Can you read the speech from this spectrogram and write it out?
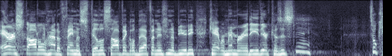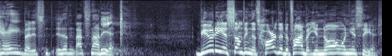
Aristotle had a famous philosophical definition of beauty. Can't remember it either because it's, eh, it's okay, but it's, it that's not it. Beauty is something that's hard to define, but you know it when you see it.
